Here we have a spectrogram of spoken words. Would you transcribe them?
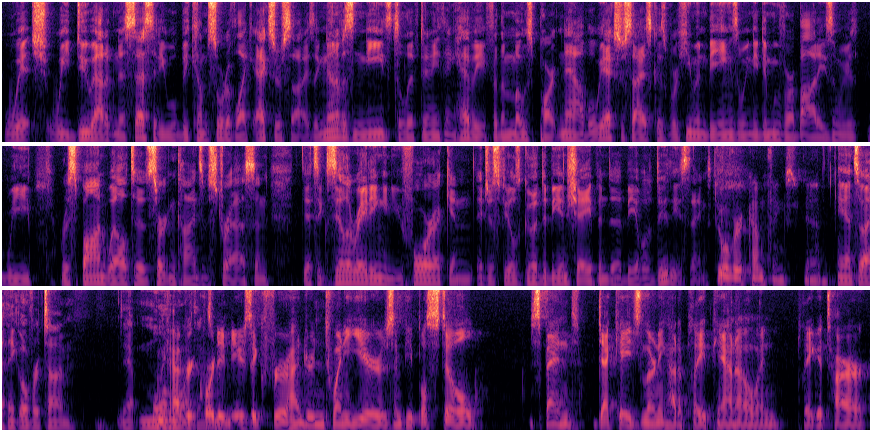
which we do out of necessity will become sort of like exercise. Like none of us needs to lift anything heavy for the most part now, but we exercise because we're human beings and we need to move our bodies and we we respond well to certain kinds of stress and it's exhilarating and euphoric and it just feels good to be in shape and to be able to do these things. To overcome things. Yeah. And so I think over time, yeah, more We've had recorded music for 120 years and people still spend decades learning how to play piano and play guitar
